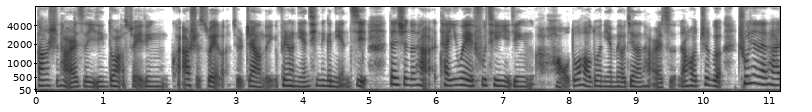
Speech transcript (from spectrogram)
当时他儿子已经多少岁？已经快二十岁了，就是这样的一个非常年轻的一个年纪。但是呢，他他因为父亲已经好多好多年没有见到他儿子，然后这个出现在他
